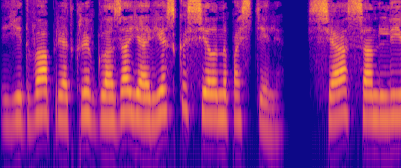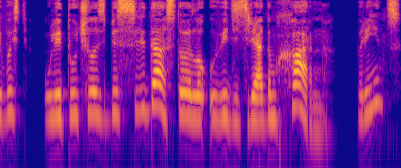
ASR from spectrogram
Едва приоткрыв глаза, я резко села на постели. Вся сонливость улетучилась без следа, стоило увидеть рядом Харна. Принц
